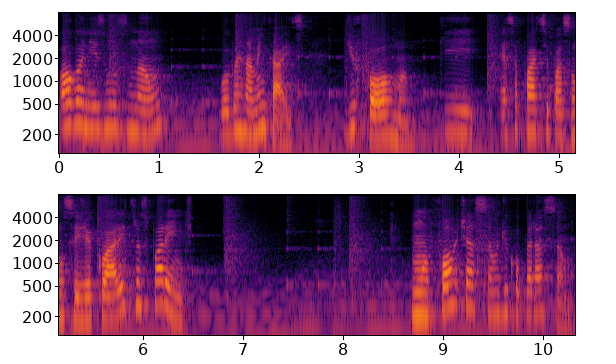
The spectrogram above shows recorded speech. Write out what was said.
organismos não governamentais, de forma que essa participação seja clara e transparente. Uma forte ação de cooperação.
